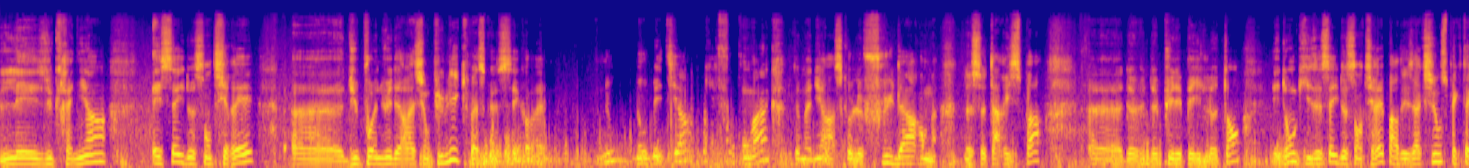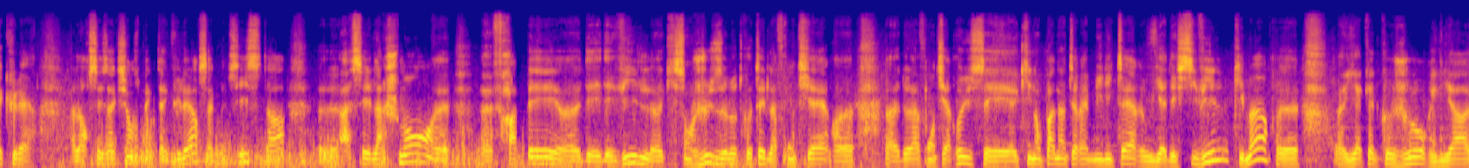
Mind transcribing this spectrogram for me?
les Ukrainiens essayent de s'en tirer du point de vue des relations publiques parce que c'est quand même nos médias, qu'il faut convaincre de manière à ce que le flux d'armes ne se tarisse pas euh, de- depuis les pays de l'OTAN. Et donc, ils essayent de s'en tirer par des actions spectaculaires. Alors, ces actions spectaculaires, ça consiste à euh, assez lâchement euh, euh, frapper euh, des, des villes qui sont juste de l'autre côté de la frontière de la frontière russe et qui n'ont pas d'intérêt militaire et où il y a des civils qui meurent. Il y a quelques jours, il y a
